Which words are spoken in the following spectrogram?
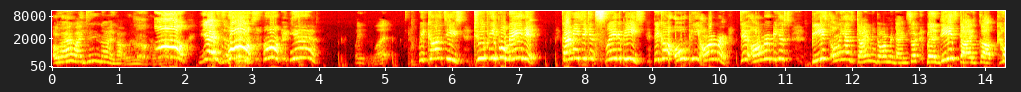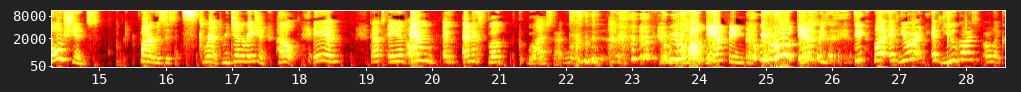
Oh, wow, I didn't know I got rid of him. oh yes. the Oh, oh, yeah! Wait, what? We got these! Two people made it! That means they can slay the beast! They got OP armor! They armor because beast only has diamond armor, diamond sword, but these guys got potions! Fire resistance, strength, regeneration, health, and that's and And, and, and explode. What, was that? we were all camping. We were all camping. But if you're, if you guys are like,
